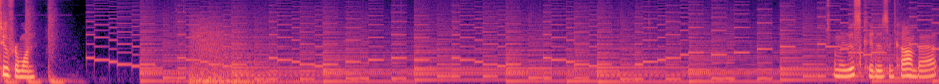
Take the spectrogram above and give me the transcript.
Two for one. Tell me this kid is in combat.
